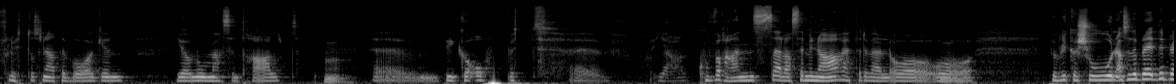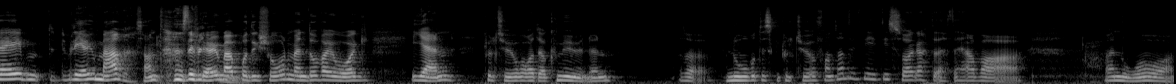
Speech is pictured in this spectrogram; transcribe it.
Flytte oss ned til Vågen. Gjøre noe mer sentralt. Eh, bygge opp et eh, ja, konferanse, eller seminar heter det vel, og, og publikasjon. Altså det ble, det ble, det ble jo mer, sant? Det ble jo mer produksjon, men da var jo òg igjen Kulturrådet og kommunen, altså nordiske kulturfond? De, de så at dette her var, var noe å,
